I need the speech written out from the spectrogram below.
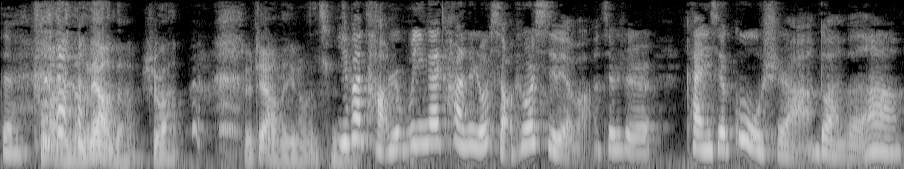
对，充满了能量的，是吧？就这样的一种情。一般躺着不应该看那种小说系列吗？就是看一些故事啊、短文啊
